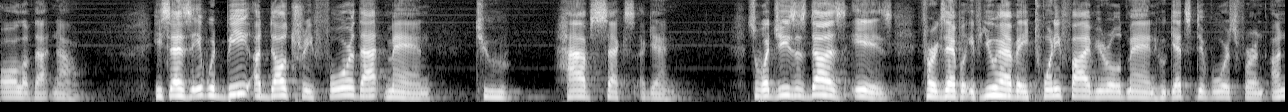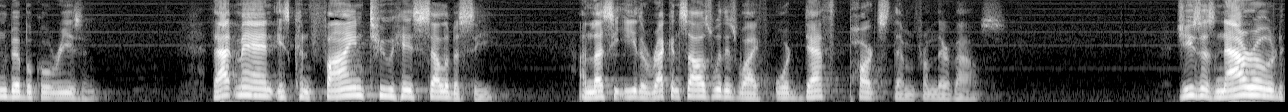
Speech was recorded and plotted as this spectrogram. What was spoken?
all of that now, he says it would be adultery for that man to have sex again. So, what Jesus does is for example, if you have a 25 year old man who gets divorced for an unbiblical reason, that man is confined to his celibacy unless he either reconciles with his wife or death parts them from their vows. Jesus narrowed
